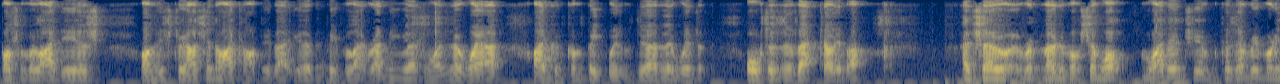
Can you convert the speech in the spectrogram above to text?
possible ideas on history. I said, no, I can't do that. You know, people like Randy Leffingwell, there's no way I, I could compete with journalists, with authors of that caliber. And so Motor Motorbooks said, well, why don't you, because everybody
